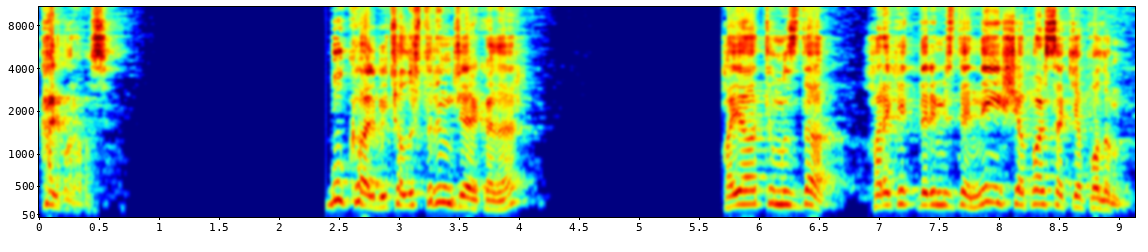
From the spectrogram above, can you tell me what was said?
Kalp arabası. Bu kalbi çalıştırıncaya kadar hayatımızda, hareketlerimizde ne iş yaparsak yapalım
